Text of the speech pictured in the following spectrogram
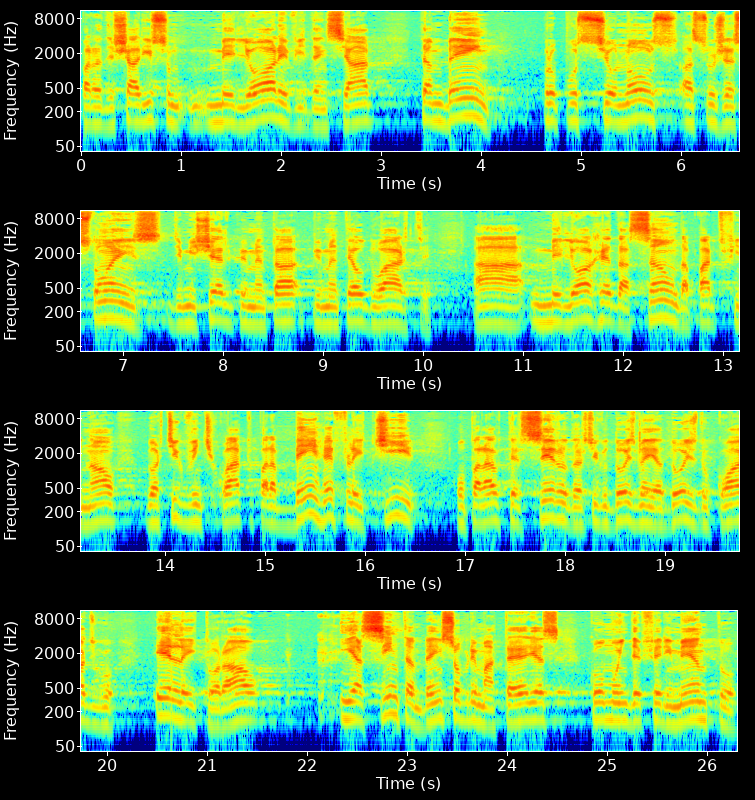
para deixar isso melhor evidenciado. Também proporcionou as sugestões de Michele Pimentel, Pimentel Duarte a melhor redação da parte final do artigo 24 para bem refletir o parágrafo terceiro do artigo 262 do Código Eleitoral e assim também sobre matérias como o indeferimento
